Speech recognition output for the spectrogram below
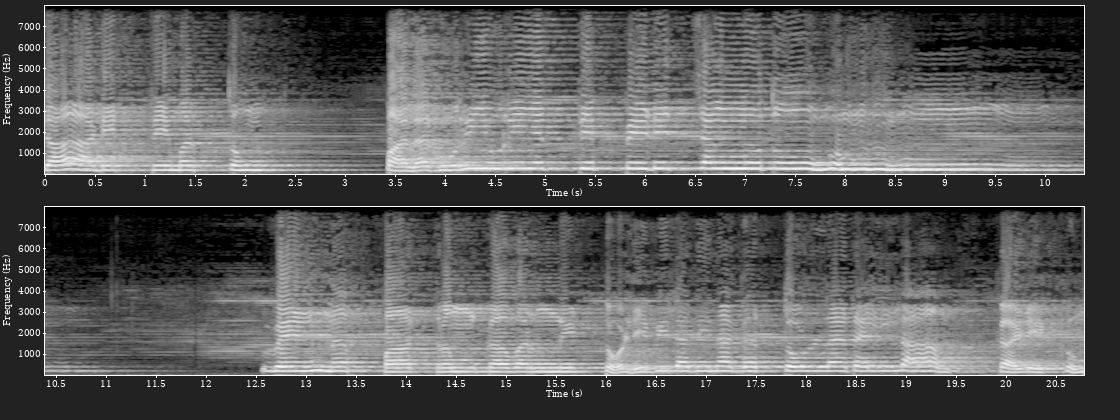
ചാടിത്തിമർത്തും പല കുറിയുറിയെത്തിപ്പിടിച്ചങ്ങു തൂങ്ങും. വെണ്ണപ്പാത്രം കവർന്നിട്ടൊളിവിലതിനകത്തുള്ളതെല്ലാം കഴിക്കും.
